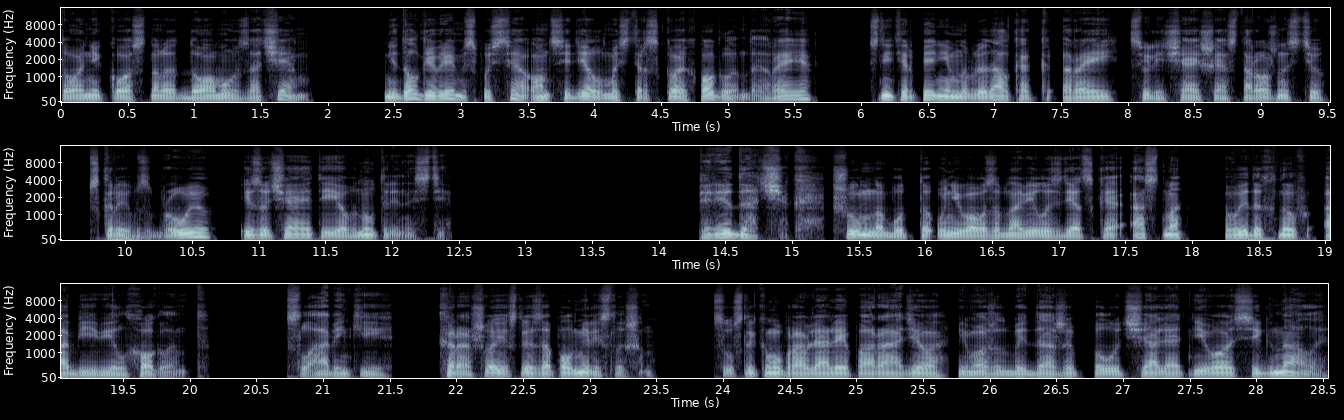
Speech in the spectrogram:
Тони Костнера, дому. Зачем? Недолгое время спустя он сидел в мастерской Хогленда Рэя, с нетерпением наблюдал, как Рэй с величайшей осторожностью, вскрыв сбрую, изучает ее внутренности. «Передатчик», — шумно, будто у него возобновилась детская астма, выдохнув, объявил Хогленд. «Слабенький. Хорошо, если за полмили слышен. Сусликом управляли по радио и, может быть, даже получали от него сигналы,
